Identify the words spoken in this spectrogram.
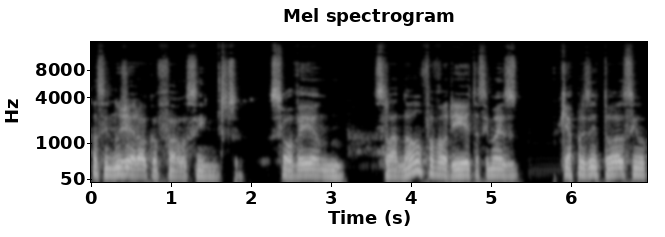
Assim, no geral que eu falo, assim, se houver, um, sei lá, não favorito, assim, mas que apresentou, assim, o,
